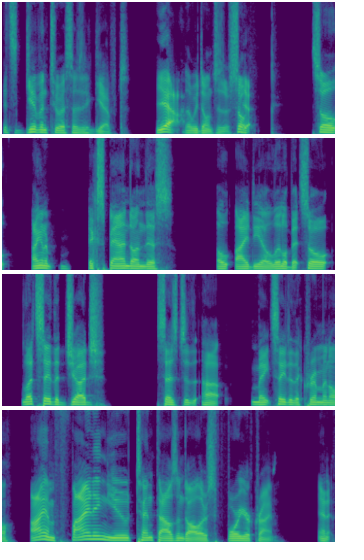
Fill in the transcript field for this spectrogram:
It's given to us as a gift. yeah that we don't deserve. So, Yeah. so I'm going to expand on this idea a little bit. So, let's say the judge says to the, uh, might say to the criminal, "I am fining you ten thousand dollars for your crime," and it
